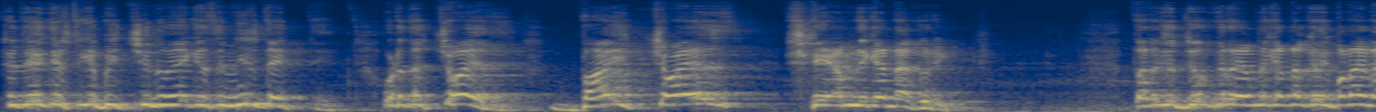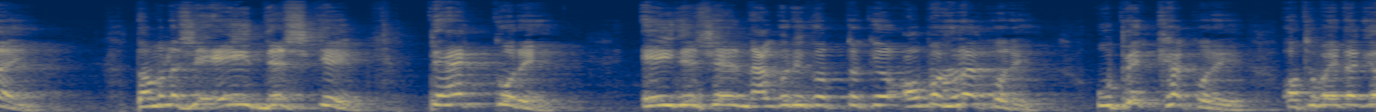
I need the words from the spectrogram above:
সে তো এই দেশ থেকে বিচ্ছিন্ন হয়ে গেছে নিজ দায়িত্বে। ওটা তো চয়েস বাই চয়েস সে আমেরিকার নাগরিক। তাদেরকে জোর করে আমেরিকার নাগরিক বানায় নাই। তার মানে সে এই দেশকে ত্যাগ করে এই দেশের নাগরিকত্বকে অবহেলা করে, উপেক্ষা করে, অথবা এটাকে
